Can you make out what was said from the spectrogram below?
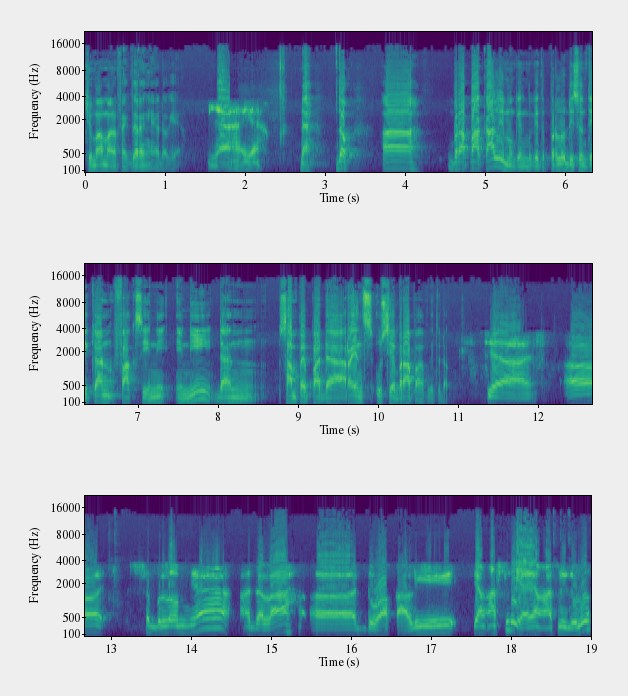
Cuma manufacturing ya dok ya? Ya, ya. Nah dok, eh, berapa kali mungkin begitu perlu disuntikan vaksin ini, ini dan sampai pada range usia berapa begitu dok? Ya, eh, sebelumnya adalah eh, dua kali yang asli ya, yang asli dulu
